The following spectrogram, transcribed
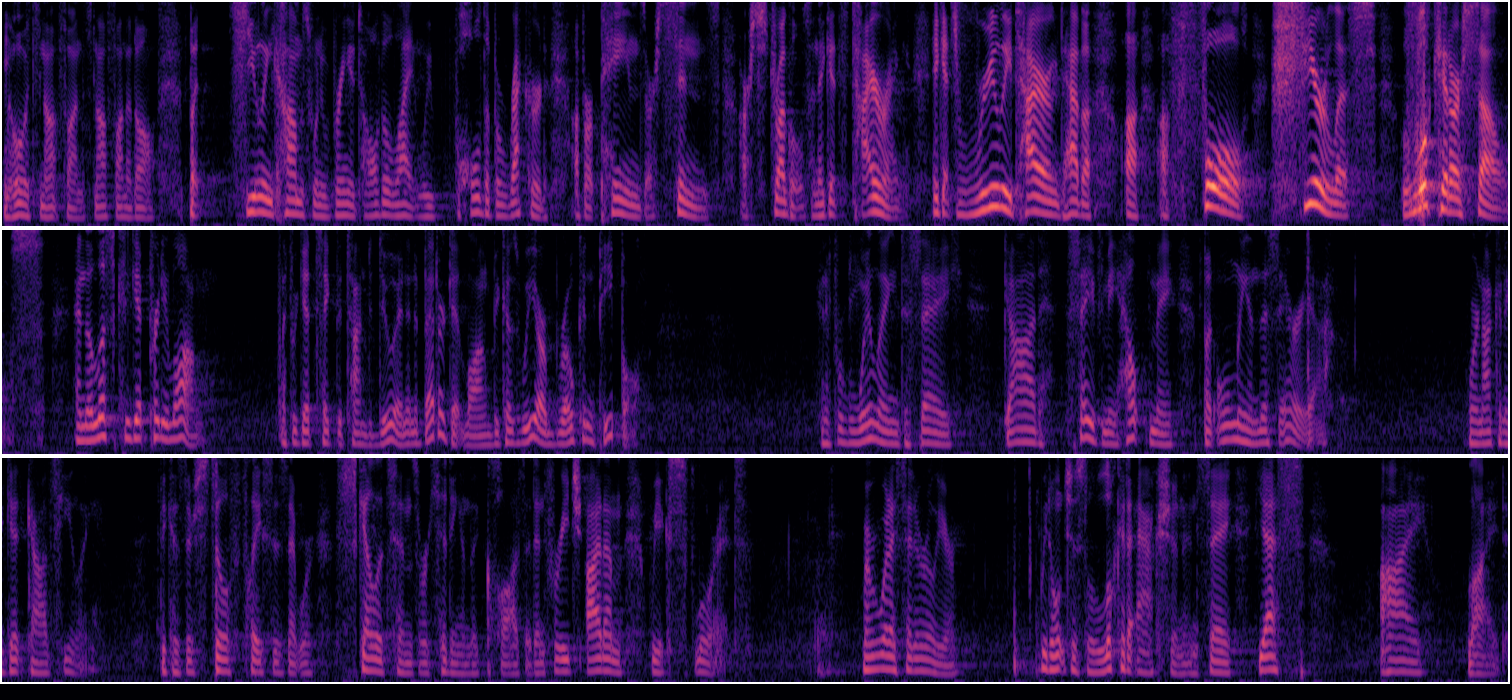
No, it's not fun. It's not fun at all. But Healing comes when we bring it to all the light and we hold up a record of our pains, our sins, our struggles, and it gets tiring. It gets really tiring to have a, a, a full, fearless look at ourselves. And the list can get pretty long if we get to take the time to do it. And it better get long because we are broken people. And if we're willing to say, God, save me, help me, but only in this area, we're not going to get God's healing because there's still places that were skeletons were hidden in the closet. And for each item, we explore it. Remember what I said earlier? We don't just look at action and say, Yes, I lied.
